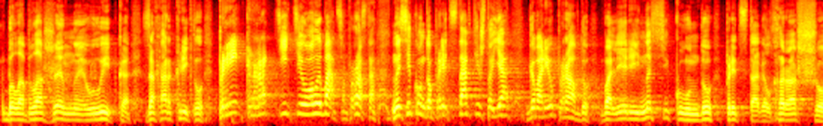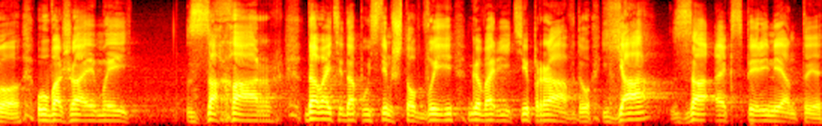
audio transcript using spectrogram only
была блаженная улыбка. Захар крикнул, прекратите улыбаться, просто на секунду представьте, что я говорю правду. Валерий на секунду представил, хорошо, уважаемый Захар, давайте допустим, что вы говорите правду. Я за эксперименты.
